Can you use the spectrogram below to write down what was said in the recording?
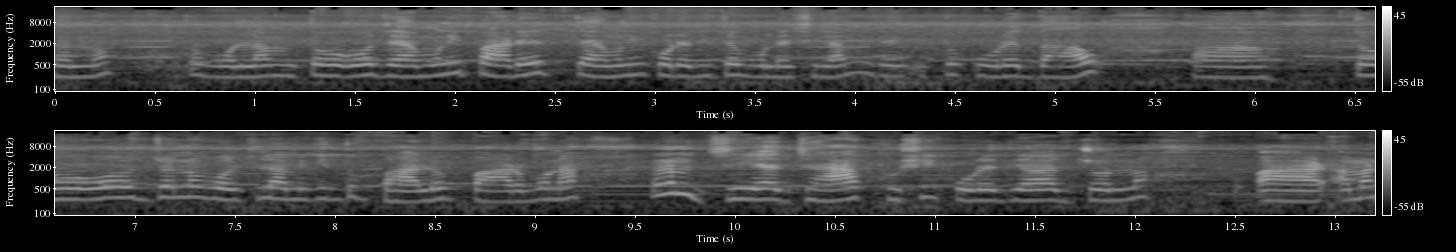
জন্য। তো বললাম তো ও যেমনই পারে তেমনই করে দিতে বলেছিলাম যে একটু করে দাও। তো ওর জন্য বলছিল আমি কিন্তু ভালো পারব না। বললাম যে যা খুশি করে দেওয়ার জন্য আর আমার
